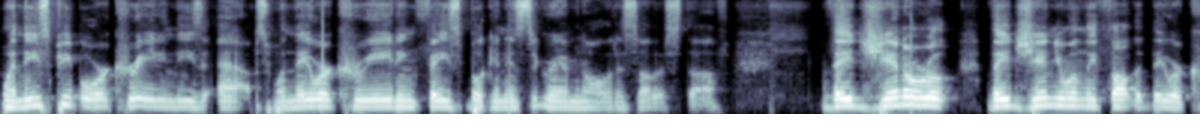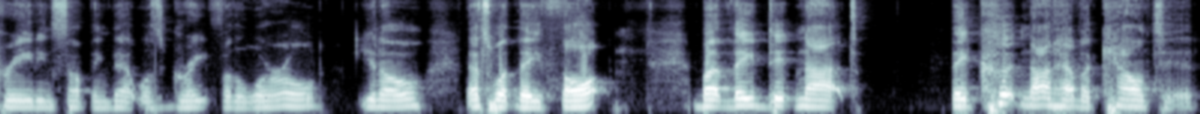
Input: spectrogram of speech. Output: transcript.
when these people were creating these apps, when they were creating Facebook and Instagram and all of this other stuff, they general they genuinely thought that they were creating something that was great for the world. You know, that's what they thought, but they did not. They could not have accounted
